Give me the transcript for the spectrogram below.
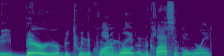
the barrier between the quantum world and the classical world,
